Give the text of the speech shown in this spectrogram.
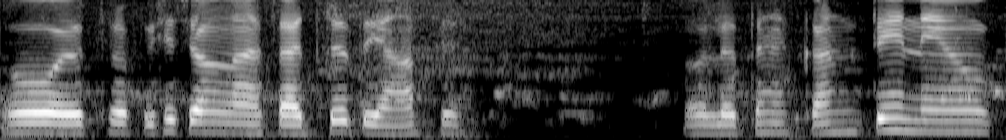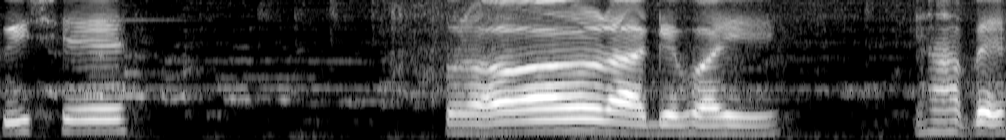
ओ थोड़ा पीछे चलना है शायद से तो यहाँ से। तो लेते हैं कंटिन्यू पीछे। थोड़ा और आगे भाई। यहाँ पे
